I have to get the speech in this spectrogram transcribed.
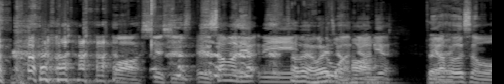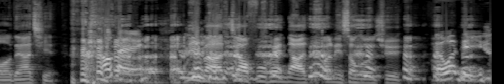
哇，谢谢。哎，Summer，你你录完，你你要喝什么？我等下请。OK，立马叫 foodpanda 帮你送过去。没问题。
